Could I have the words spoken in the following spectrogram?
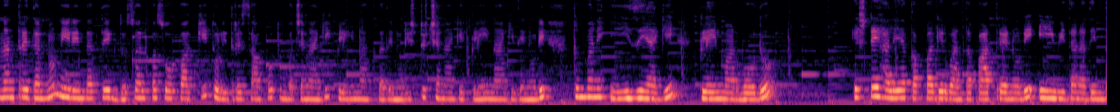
ನಂತರ ಇದನ್ನು ನೀರಿಂದ ತೆಗೆದು ಸ್ವಲ್ಪ ಸೋಪ್ ಹಾಕಿ ತೊಳಿದ್ರೆ ಸಾಕು. ತುಂಬ ಚೆನ್ನಾಗಿ ಕ್ಲೀನ್ ಆಗ್ತದೆ ನೋಡಿ. ಎಷ್ಟು ಚೆನ್ನಾಗಿ ಕ್ಲೀನ್ ಆಗಿದೆ ನೋಡಿ. ತುಂಬಾ ಈಸಿಯಾಗಿ ಕ್ಲೀನ್ ಮಾಡ್ಬೋದು. ಎಷ್ಟೇ ಹಳೆಯ ಕಪ್ಪಾಗಿರುವಂಥ ಪಾತ್ರೆ ನೋಡಿ ಈ ವಿಧಾನದಿಂದ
